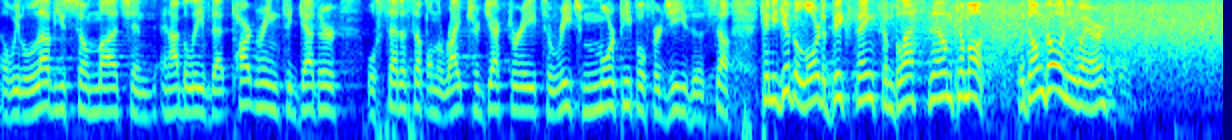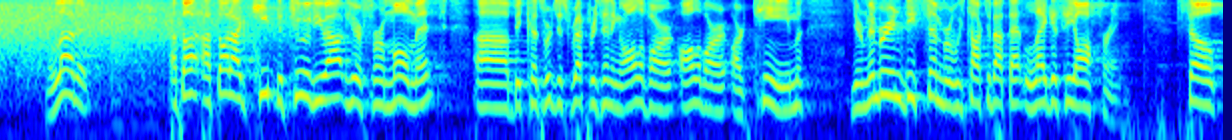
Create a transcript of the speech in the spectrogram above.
Uh, we love you so much. And, and I believe that partnering together will set us up on the right trajectory to reach more people for Jesus. So can you give the Lord a big thanks and bless them? Come on. But don't go anywhere. I love it. I thought, I thought I'd keep the two of you out here for a moment uh, because we're just representing all of, our, all of our, our team. You remember in December, we talked about that legacy offering. So,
